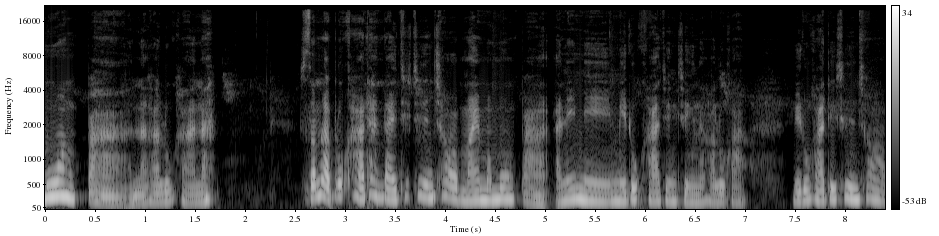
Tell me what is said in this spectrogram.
ม่วงป่านะคะลูกค้านะสำหรับลูกค้าท่านใดที่ชื่นชอบไม้มะม่วงป่า อันนี้มีมีลูกค้าจริง ๆ นะคะ ลูกค้า มีลูกค้าที่ชื่นชอบ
